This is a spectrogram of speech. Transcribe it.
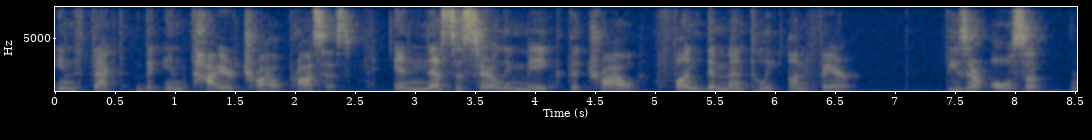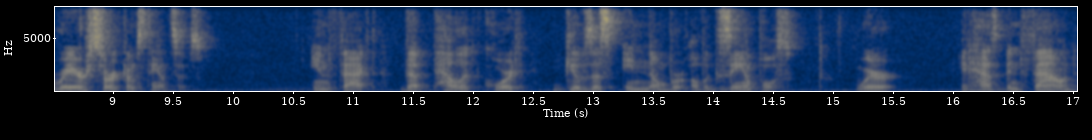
infect the entire trial process and necessarily make the trial fundamentally unfair. These are also rare circumstances. In fact, the appellate court gives us a number of examples where it has been found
